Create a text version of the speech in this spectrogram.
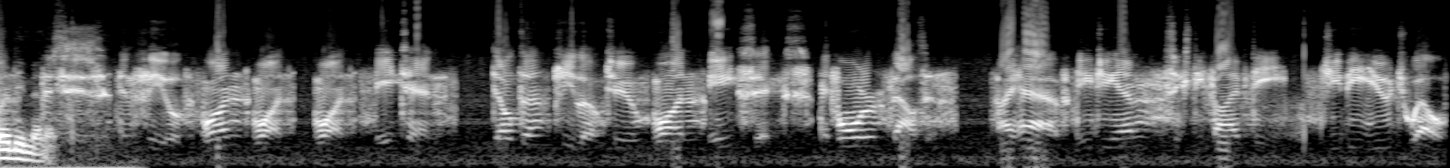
1 1. 30 minutes. This is Enfield 1 1 1. A10. Delta Kilo 2 1 8 6 at 4000. I have AGM 65D. GBU 12.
